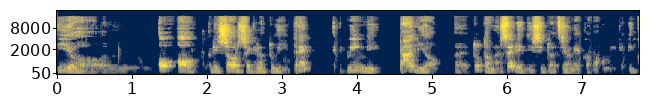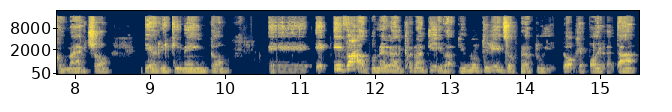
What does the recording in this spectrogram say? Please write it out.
io o ho risorse gratuite e quindi taglio eh, tutta una serie di situazioni economiche, di commercio, di arricchimento e, e, e vado nell'alternativa di un utilizzo gratuito che poi in realtà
